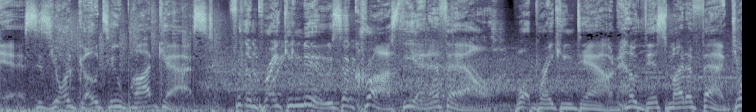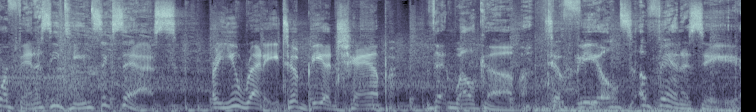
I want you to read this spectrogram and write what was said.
This is your go to podcast for the breaking news across the NFL while breaking down how this might affect your fantasy team's success. Are you ready to be a champ? Then welcome to Fields of Fantasy.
